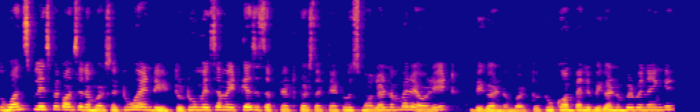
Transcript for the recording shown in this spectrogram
तो वंस प्लेस पे कौन से नंबर्स है? टू एंड एट तो टू में से हम एट कैसे सब्ट्रैक्ट कर सकते हैं? टू स्मॉलर नंबर है और एट बिगर नंबर तो टू को हम पहले बिगर नंबर बनाएँगे।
